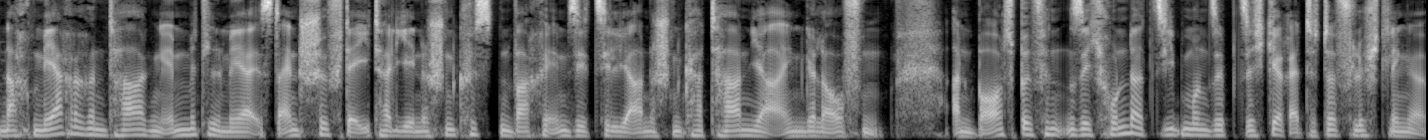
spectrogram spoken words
Nach mehreren Tagen im Mittelmeer ist ein Schiff der italienischen Küstenwache im sizilianischen Catania eingelaufen. An Bord befinden sich 177 gerettete Flüchtlinge.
